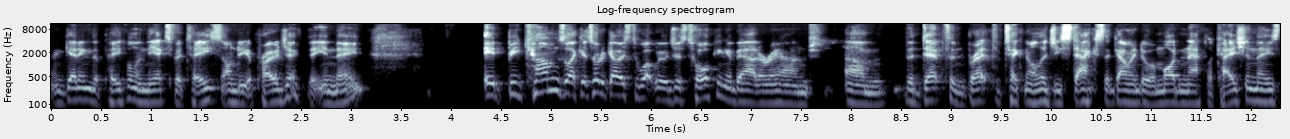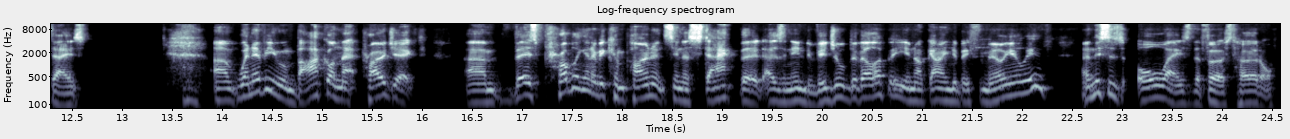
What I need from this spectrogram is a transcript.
and getting the people and the expertise onto your project that you need. It becomes like it sort of goes to what we were just talking about around um, the depth and breadth of technology stacks that go into a modern application these days. Uh, whenever you embark on that project, um, there's probably going to be components in a stack that, as an individual developer, you're not going to be familiar with. And this is always the first hurdle.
